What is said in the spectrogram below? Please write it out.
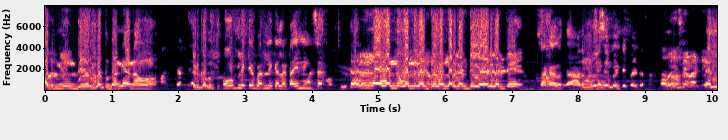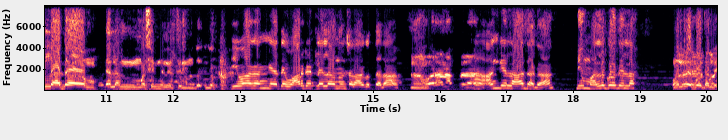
ಅದು ಮೀನ್ ದೇವ್ರು ಕೊಟ್ಟದಂಗೆ ನಾವು ಹಿಡ್ಕೋಬೇಕು. ಹೋಗ್ಲಿಕ್ಕೆ ಬರ್ಲಿಕ್ಕೆಲ್ಲ ಟೈಮಿಂಗ್ಸ್ ಟೈಮಿಂಗ್ ಒಂದು ಒಂದು ಗಂಟೆ ಒಂದರ ಗಂಟೆ ಎರಡು ಗಂಟೆ. ಸಾಕಾಗುತ್ತಾ? ಎಲ್ಲ ಅದ ಎಲ್ಲ ಮಷಿನ್ ಮೇಲೆ ಇರ್ತೀವಿ ನಮ್ದು ಇದು. ಇವಾಗ ಹಂಗೆ ಅದೇ ವಾರಗಟ್ಲೆಲ್ಲ ಒಂದೊಂದ್ಸಲ ಆಗುತ್ತಲ್ಲ? ಹಂಗೆಲ್ಲ ಆದಾಗ ನೀವು ಮಲ್ಗೋದೆಲ್ಲ ಒಂದೇ ಬೋಟಲ್ಲಿ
